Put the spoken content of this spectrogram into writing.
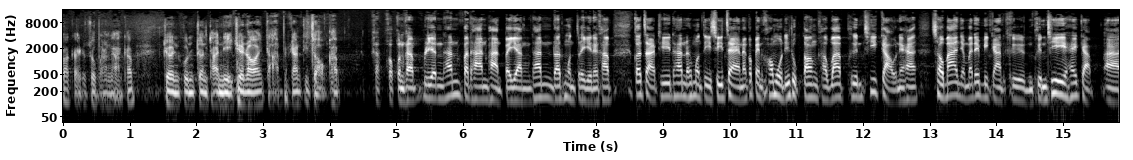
ว่าการกระทรวงพลังงานครับเชิญคุณจันทานีเชื่อน้อยถามเป็นครั้งที่สองครับ ครับขอบคุณครับเรียนท่านประธานผ่านไปยังท่านรัฐมนตรีนะครับ ก็จากที่ท่านรัฐมนตรีชี้แจงนะก็เป็นข้อมูลที่ถูกต้องครับว่าพื้นที่เก่าเนี่ยฮะชาวบ้านยังไม่ได้มีการคืนพื้นที่ให้กับอ่า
